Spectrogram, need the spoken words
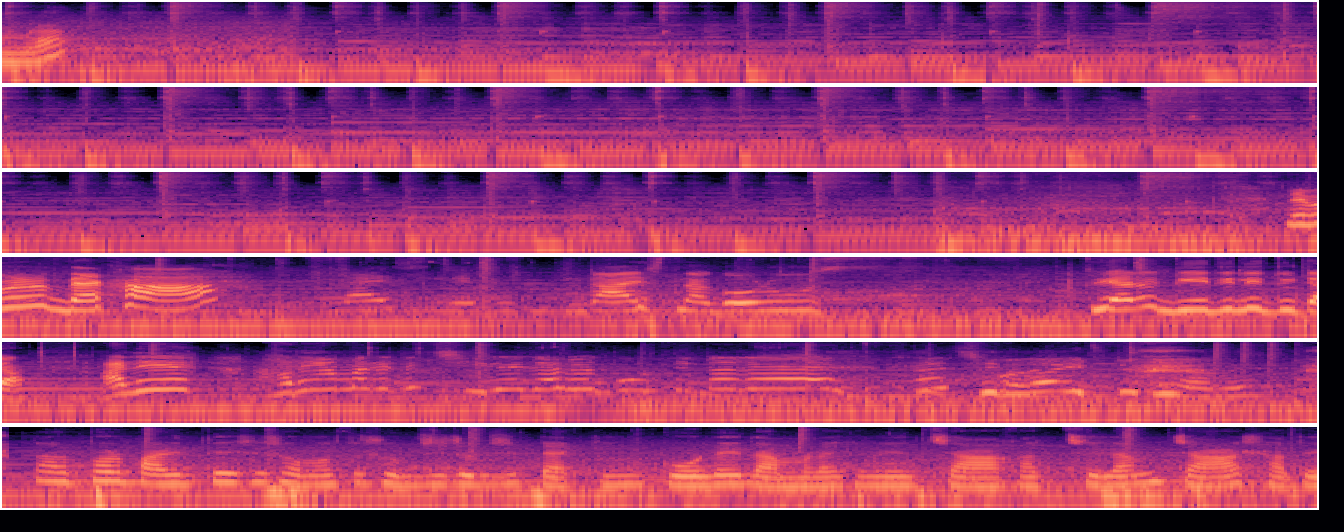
আমরা। লেবুটা দেখা? গাইস না গরুস তুই আরও দিয়ে দিলি দুটা আরে আরে আমার এটা ছিঁড়ে যাবে কুর্তিটা রে। ছিল একটু কি হবে। তারপর বাড়িতে এসে সমস্ত সবজি টবজি প্যাকিং করে আমরা এখানে চা খাচ্ছিলাম চা সাথে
